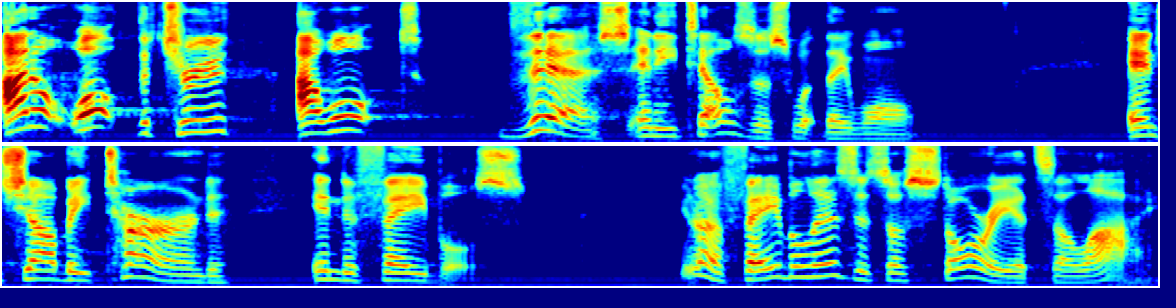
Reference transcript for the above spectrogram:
I don't want the truth. I want this. And he tells us what they want. And shall be turned into fables. You know what a fable is? It's a story, it's a lie.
